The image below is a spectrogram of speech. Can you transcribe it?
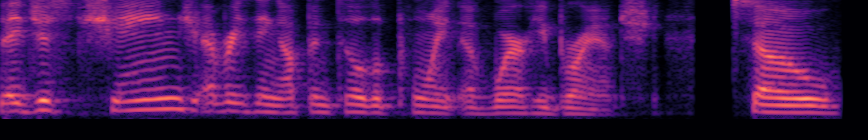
they just change everything up until the point of where he branched. So.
